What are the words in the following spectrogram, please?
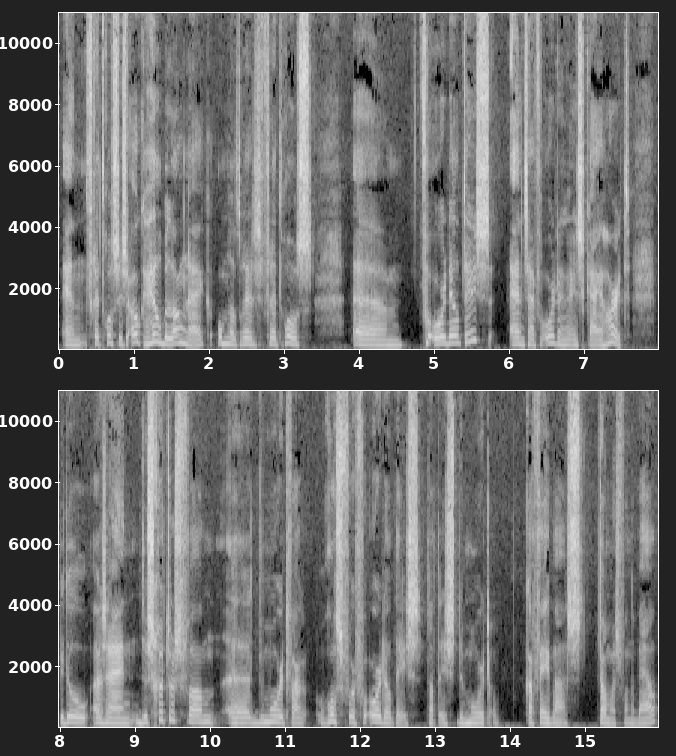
En Fred Ros is ook heel belangrijk, omdat Fred Ros um, veroordeeld is. En zijn veroordeling is keihard. Ik bedoel, er zijn de schutters van uh, de moord waar Ros voor veroordeeld is. Dat is de moord op cafébaas Thomas van der Bijl.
